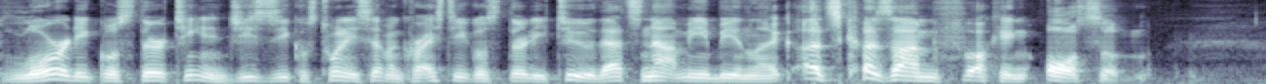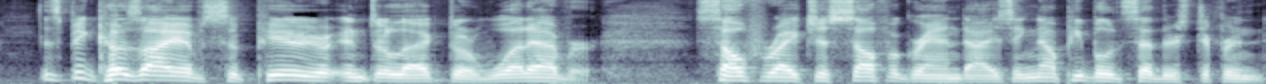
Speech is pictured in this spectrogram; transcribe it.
Lord equals 13 and Jesus equals 27, Christ equals 32, that's not me being like, that's because I'm fucking awesome. It's because I have superior intellect or whatever. Self righteous, self aggrandizing. Now, people had said there's different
